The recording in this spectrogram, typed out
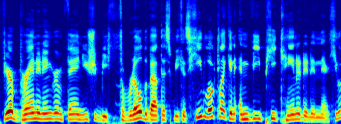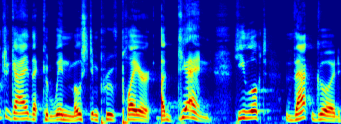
If you're a Brandon Ingram fan, you should be thrilled about this because he looked like an MVP candidate in there. He looked a guy that could win most improved player again. He looked that good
